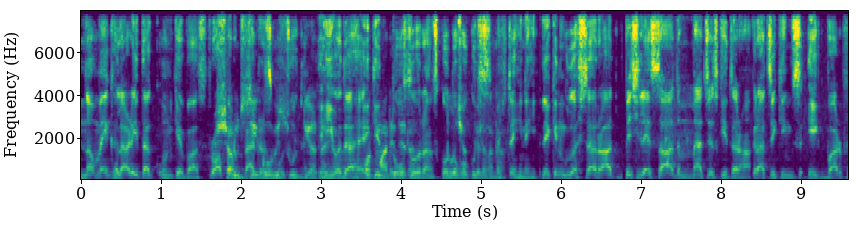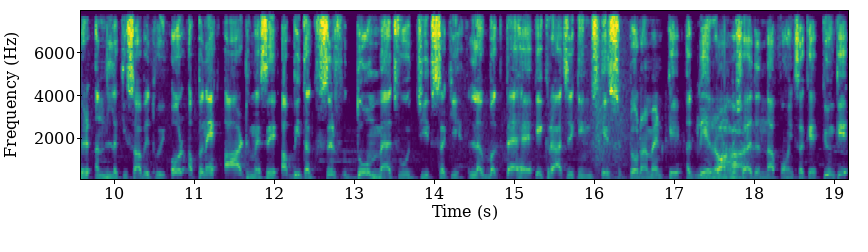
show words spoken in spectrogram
नवे खिलाड़ी तक उनके पास प्रॉपर बैटर्स मौजूद है। यही वजह है कि 200 रन को तो वो कुछ समझते ही नहीं। लेकिन गुजशत रात पिछले सात मैचेस की तरह कराची किंग्स एक बार फिर अनलकी साबित हुई और अपने आठ में से अभी तक सिर्फ़ दो मैच वो जीत सकी है। लगभग तय है कि कराची किंग्स इस टूर्नामेंट के अगले राउंड में शायद न पहुँच सके क्योंकि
